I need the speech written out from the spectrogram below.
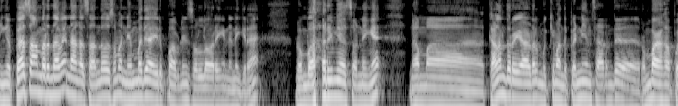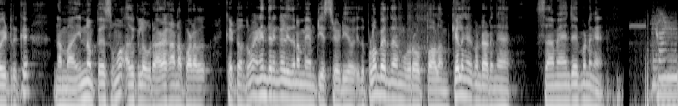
நீங்கள் பேசாமல் இருந்தாவே நாங்கள் சந்தோஷமாக நிம்மதியாக இருப்போம் அப்படின்னு சொல்ல வரீங்கன்னு நினைக்கிறேன். ரொம்ப அருமையாக சொன்னீங்க. நம்ம கலந்துரையாடல் முக்கியமாக அந்த பெண்ணியம் சார்ந்து ரொம்ப அழகாக போயிட்டுருக்கு. நம்ம இன்னும் பேசுவோம். அதுக்குள்ளே ஒரு அழகான பாடல் கேட்டு வந்துடுவோம் இணைந்திருங்கள். இது நம்ம எம்டிஎஸ் ரேடியோ இது புலம்பெயர்ந்தான் ஒரு பாலம். கேளுங்க கொண்டாடுங்க. செம என்ஜாய் பண்ணுங்கள்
